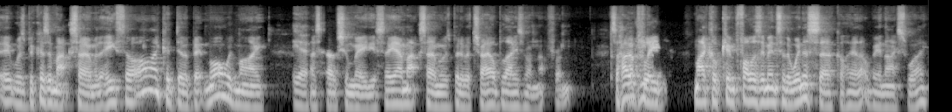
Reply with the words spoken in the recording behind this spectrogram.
it was because of Max Homa that he thought, oh, I could do a bit more with my, yeah. my social media. So yeah, Max Homa was a bit of a trailblazer on that front. So hopefully Michael Kim follows him into the winner's circle here. That would be a nice way.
